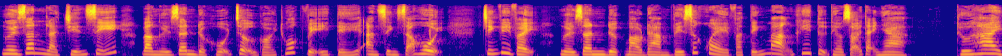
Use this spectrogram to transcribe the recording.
người dân là chiến sĩ và người dân được hỗ trợ gói thuốc về y tế an sinh xã hội. Chính vì vậy, người dân được bảo đảm về sức khỏe và tính mạng khi tự theo dõi tại nhà. Thứ hai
